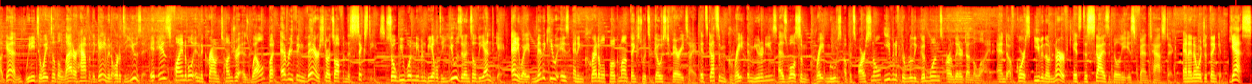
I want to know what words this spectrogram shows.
again, we need to wait till the latter half of the game in order to use it. It is findable in the Crown Tundra as well, but everything there starts off in the 60s, so we wouldn't even be able to use it until the end game. Anyway, Mimikyu is an incredible Pokemon thanks to its Ghost Fairy type. It's got some great immunities, as well as some great moves up its arsenal, even if the really good ones are later down the line. And of course, even though nerfed, its disguise ability is fantastic. And I know what you're thinking. Yes,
